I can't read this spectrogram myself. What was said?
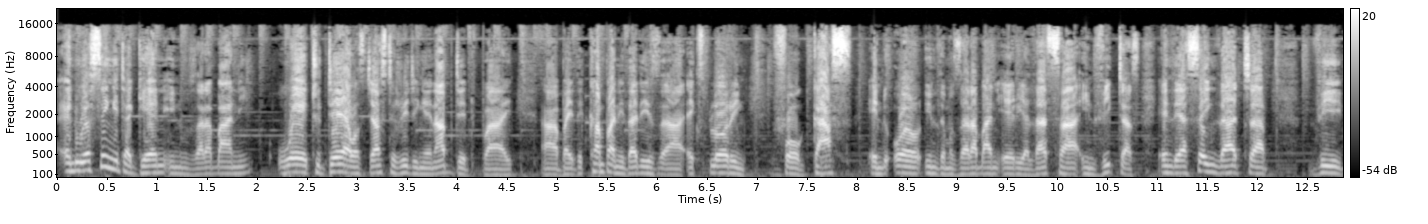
And we're seeing it again in Muzarabani where today I was just reading an update by uh, by the company that is uh, exploring for gas and oil in the Muzarabani area. That's uh, Invictus. And they are saying that uh, the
